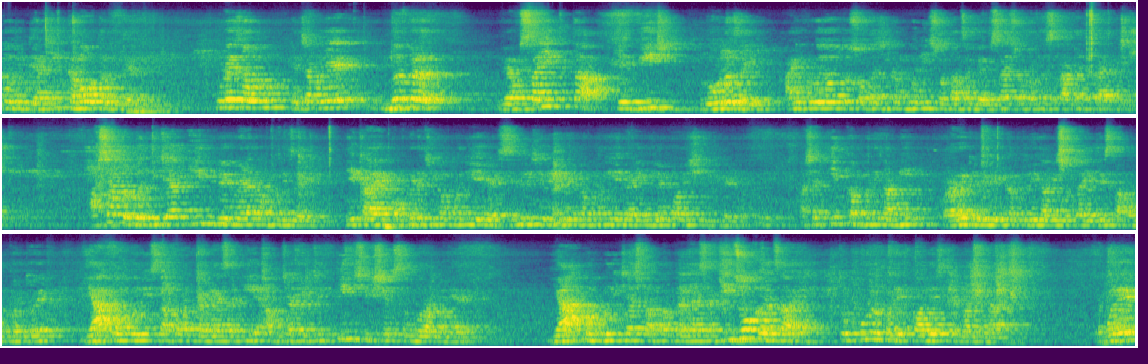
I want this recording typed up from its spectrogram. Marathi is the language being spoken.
तो विद्यार्थी कमावता विद्यार्थी. पुढे जाऊन त्याच्यामध्ये न कळत व्यावसायिकता हे बीज रोवलं जाईल आणि पुढे जाऊन तो स्वतःची कंपनी स्वतःचा व्यवसाय स्वतःचा स्टार्टअप तयार करू शकतो. अशा पद्धतीच्या तीन वेगवेगळ्या कंपनीज आहेत. एक आहे कॉम्प्युटरची कंपनी एक आहे सिव्हिलची रिलेटेड कंपनी एक आहे इलेक्ट्रॉनिक्सची रिलेटेड कंपनी अशा तीन कंपनीज आम्ही प्रायव्हेट लिमिटेड कंपनीज आम्ही स्वतः इथे स्थापन करतोय. या कंपनी स्थापन करण्यासाठी आमच्याकडचे तीन शिक्षक समोर आलेले आहेत. या कंपनीच्या स्थापन करण्यासाठी जो खर्च आहे तो पूर्णपणे कॉलेज करण्यात येणार आहे. त्यामुळे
